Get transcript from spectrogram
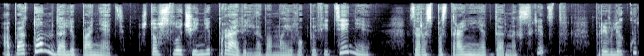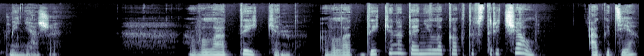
А потом дали понять, что в случае неправильного моего поведения за распространение данных средств привлекут меня же. Владыкин. Владыкина Данила как-то встречал. А где?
